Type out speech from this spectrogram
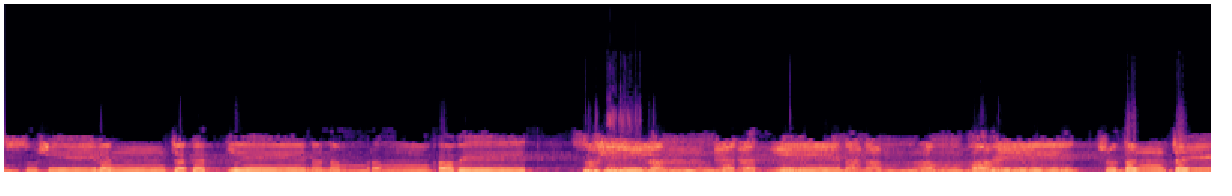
सुशीलम् जगद्येन नम्रम् भवेत्। सुशीलम् जगद्येन नम्रम् भवेत्। श्रुतम् चैव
